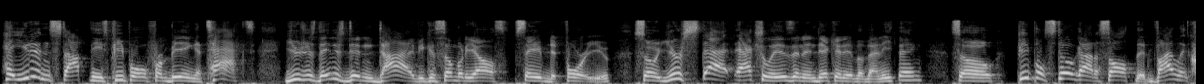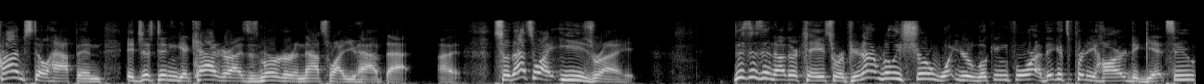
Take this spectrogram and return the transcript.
hey, you didn't stop these people from being attacked. You just they just didn't die because somebody else saved it for you. So your stat actually isn't indicative of anything. So people still got assaulted. Violent crime still happened. It just didn't get categorized as murder, and that's why you have that. Right? So that's why E's right. This is another case where if you're not really sure what you're looking for, I think it's pretty hard to get to.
